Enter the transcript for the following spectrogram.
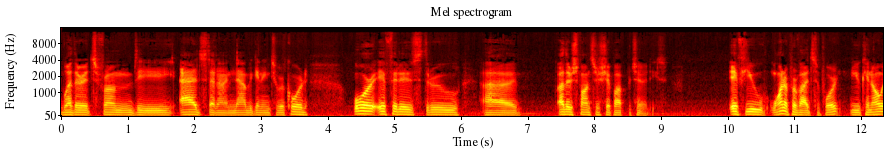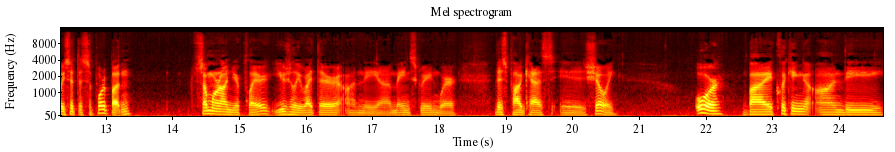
whether it's from the ads that I'm now beginning to record or if it is through uh, other sponsorship opportunities. If you want to provide support, you can always hit the support button somewhere on your player, usually right there on the uh, main screen where this podcast is showing, or by clicking on the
